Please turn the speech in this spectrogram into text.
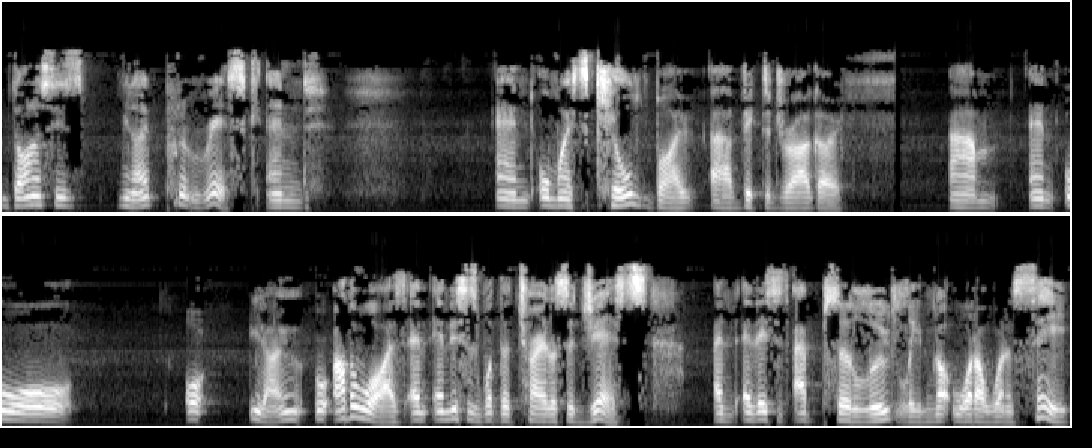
Adonis is you know put at risk and and almost killed by uh, Victor Drago, um, and or or you know, or otherwise, and, and this is what the trailer suggests, and, and this is absolutely not what I want to see.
